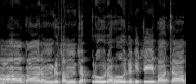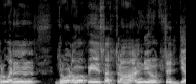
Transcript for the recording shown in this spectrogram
हाहाकार भृतम जगिते बाछा ब्रुवन। द्रोणोपि शस्त्राण्युत्सृज्य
